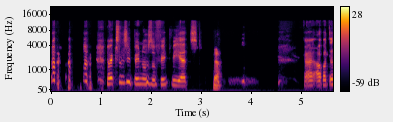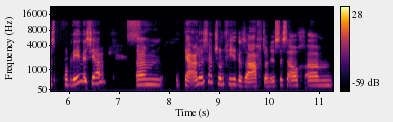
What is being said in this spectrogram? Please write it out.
Höchstens, ich bin nur so fit wie jetzt. Ja. ja aber das Problem ist ja, ähm, der Alus hat schon viel gesagt und es ist auch ähm,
